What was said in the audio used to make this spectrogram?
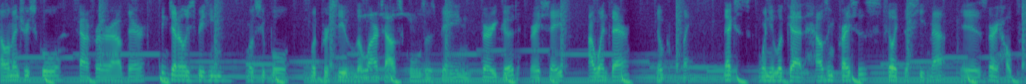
Elementary School, kind of further out there. I think generally speaking, most people would perceive the Leonardtown schools as being very good, very safe. I went there, no complaints. Next, when you look at housing prices, I feel like this heat map is very helpful.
